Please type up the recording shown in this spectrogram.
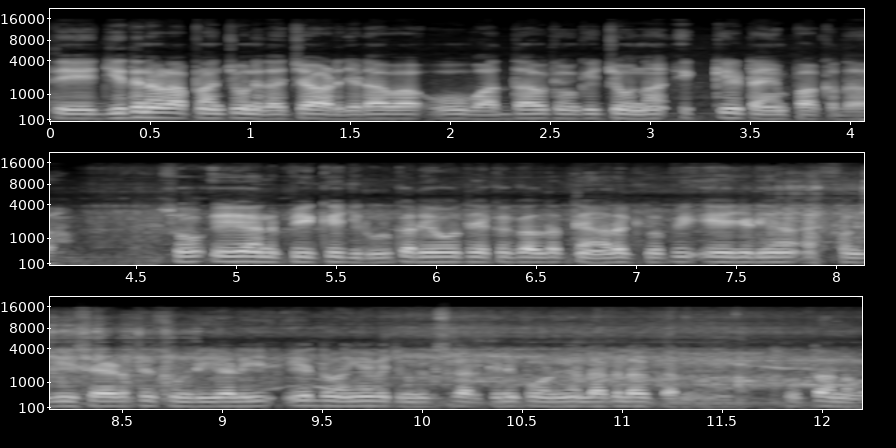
ਤੇ ਜਿਹਦੇ ਨਾਲ ਆਪਣਾ ਝੋਨੇ ਦਾ ਝਾੜ ਜਿਹੜਾ ਵਾ, ਉਹ ਵੱਧਦਾ ਕਿਉਂਕਿ ਝੋਨਾ ਇੱਕੇ ਟਾਈਮ ਪੱਕਦਾ। ਸੋ ਇਹ ਐਨਪੀਕੇ ਜ਼ਰੂਰ ਕਰਿਓ ਤੇ ਇੱਕ ਗੱਲ ਦਾ ਧਿਆਨ ਰੱਖਿਓ ਵੀ ਇਹ ਜਿਹੜੀਆਂ ਫੰਗੀ ਸਾਈਡ ਤੇ ਸੁੰਡੀ ਵਾਲੀ ਇਹ ਦਵਾਈਆਂ ਵਿੱਚ ਮਿਕਸ ਕਰਕੇ ਨਹੀਂ ਪਾਉਣੀਆਂ, ਅਲੱਗ-ਅਲੱਗ ਕਰਨੀਆਂ। ਸੋ ਧੰਨਵਾਦ।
